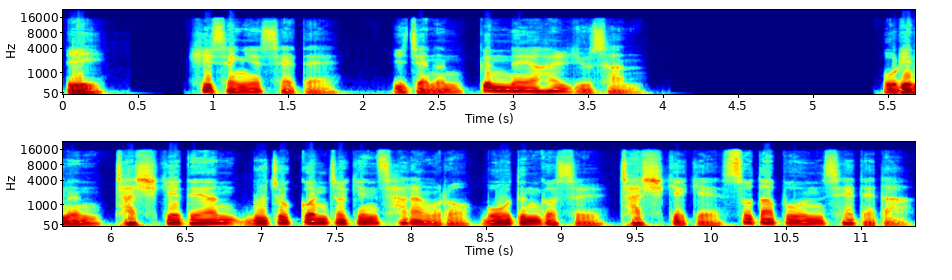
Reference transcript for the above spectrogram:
2. 희생의 세대, 이제는 끝내야 할 유산. 우리는 자식에 대한 무조건적인 사랑으로 모든 것을 자식에게 쏟아부은 세대다.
